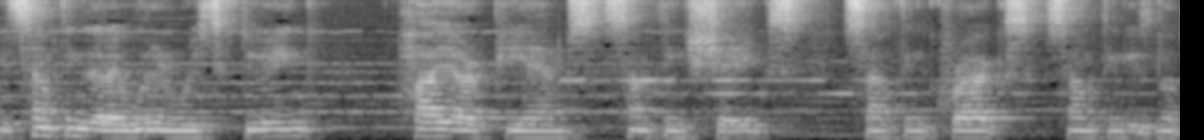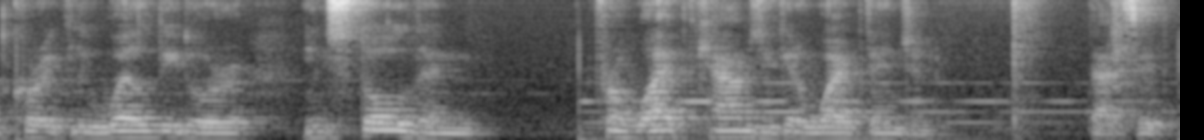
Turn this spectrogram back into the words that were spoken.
It's something that I wouldn't risk doing high RPMs, something shakes, something cracks, something is not correctly welded or installed and from wiped cams you get a wiped engine. That's it.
